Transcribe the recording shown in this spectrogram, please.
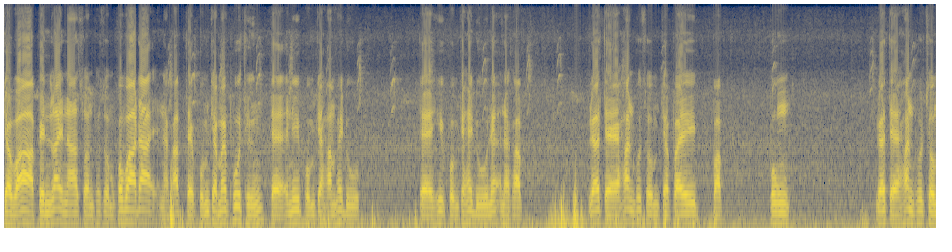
จะว่าเป็นไร่นาส่วนผสมก็ว่าได้นะครับ แต่ผมจะไม่พูดถึง แต่อันนี้ผมจะทำให้ดู แต่ที่ผมจะให้ดูเนี่ยนะครับ แล้วแต่ท่านผู้ชมจะไปปรับปรุง แล้วแต่ท่านผู้ชม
